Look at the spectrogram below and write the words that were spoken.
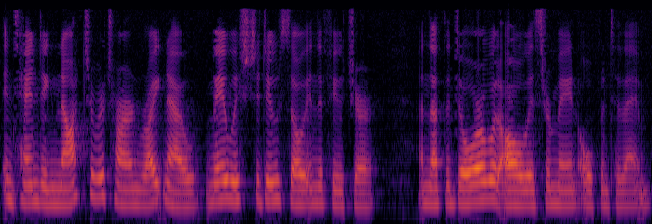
intending not to return right now may wish to do so in the future, and that the door will always remain open to them.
